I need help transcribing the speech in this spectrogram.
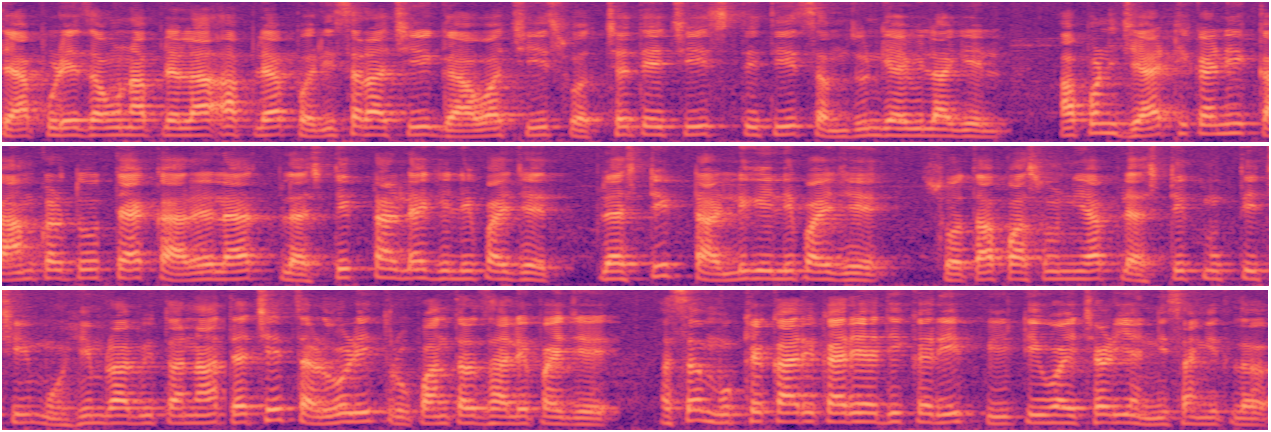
त्यापुढे जाऊन आपल्याला आपल्या परिसराची गावाची स्वच्छतेची स्थिती समजून घ्यावी लागेल. आपण ज्या ठिकाणी काम करतो त्या कार्यालयात प्लॅस्टिक टाळल्या गेली पाहिजेत. प्लॅस्टिक टाळली गेली पाहिजे. स्वतःपासून या प्लॅस्टिक मुक्तीची मोहीम राबविताना त्याचे चळवळीत रूपांतर झाले पाहिजे असं मुख्य कार्यकारी अधिकारी पी टी वायचड यांनी सांगितलं.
